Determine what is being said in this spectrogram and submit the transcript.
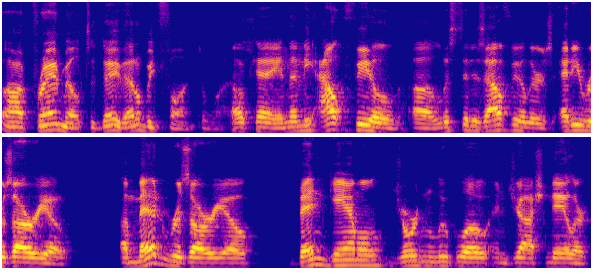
uh, Franmil today. That'll be fun to watch. Okay, and then the outfield uh, listed as outfielders: Eddie Rosario, Amed Rosario, Ben Gamel, Jordan Luplow, and Josh Naylor.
